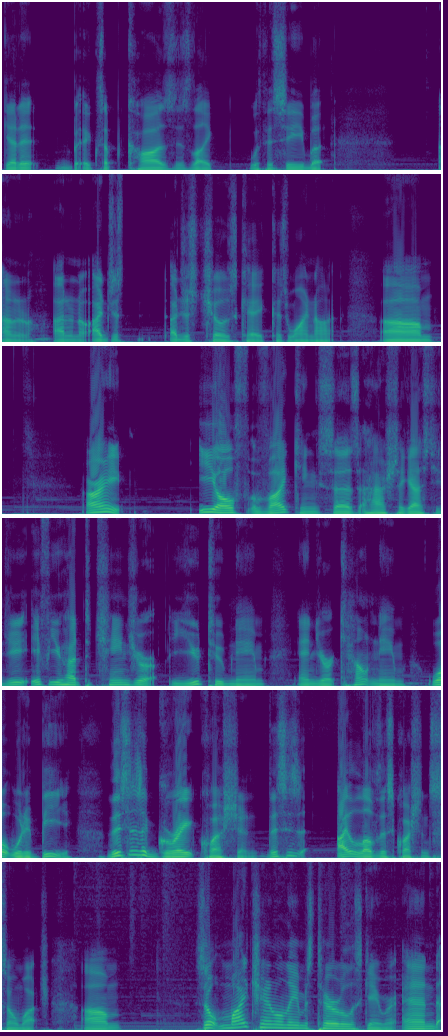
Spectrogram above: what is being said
get it? But except cause is like with a C, but I don't know, I don't know, I just, I just chose K, cause why not? Um, alright. Eolf Viking says hashtag STG if you had to change your YouTube name and your account name, what would it be? This is a great question. This is I love this question so much. Um so my channel name is Terribilis Gamer and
